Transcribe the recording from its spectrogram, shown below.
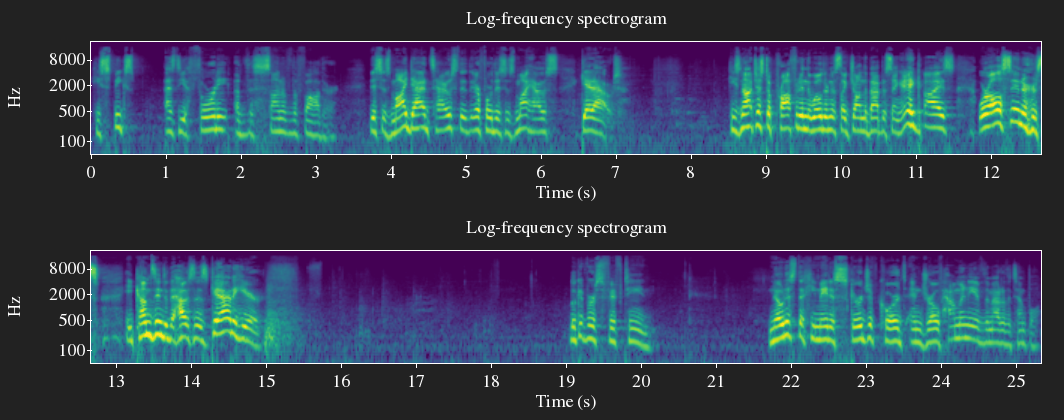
he speaks as the authority of the Son of the Father. This is my dad's house, therefore, this is my house. Get out. He's not just a prophet in the wilderness like John the Baptist saying, Hey guys, we're all sinners. He comes into the house and says, Get out of here. Look at verse 15. Notice that he made a scourge of cords and drove how many of them out of the temple?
